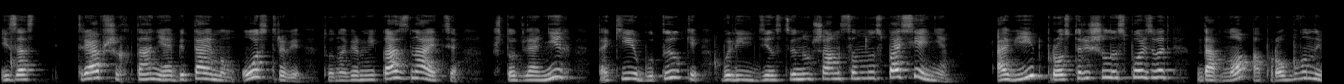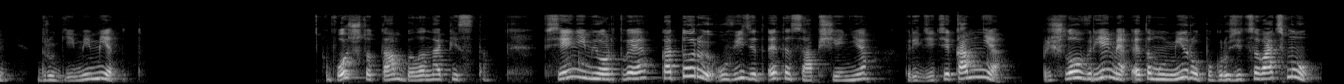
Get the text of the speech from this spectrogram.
и застрявших на необитаемом острове, то наверняка знаете, что для них такие бутылки были единственным шансом на спасение. А просто решил использовать давно опробованный другими метод. Вот что там было написано. Все немертвые, которые увидят это сообщение, придите ко мне, Пришло время этому миру погрузиться во тьму,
